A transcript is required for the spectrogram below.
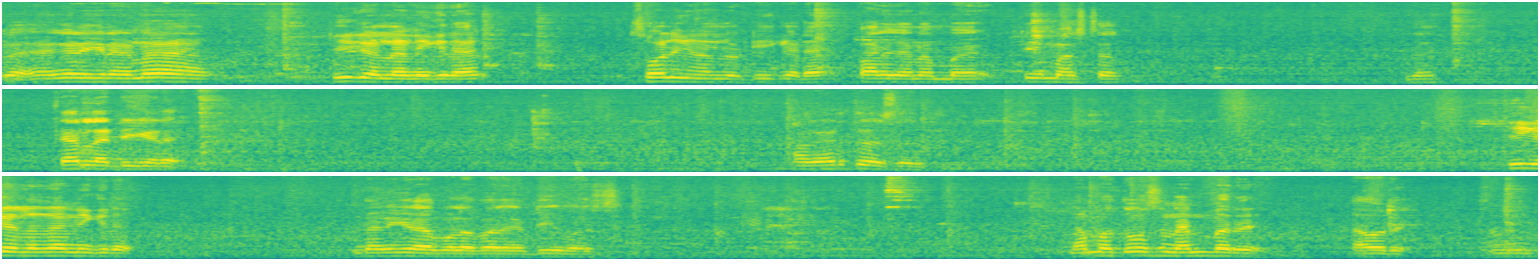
இப்போ எங்கே நிற்கிறேன்னா டீ கடையில் நிற்கிறேன் சோழிங்கநல்லூர் டீ கடை. பாருங்கள் நம்ம டீ மாஸ்டர். இந்த கேரளா டீ கடை. அவங்க எடுத்து வசதி டீ கடையில் தான் நிற்கிறேன் இந்த நிற்கிறா போல பாருங்கள் டீ மாஸ்டர். நம்ம தோசை நண்பர் அவர். ம்.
